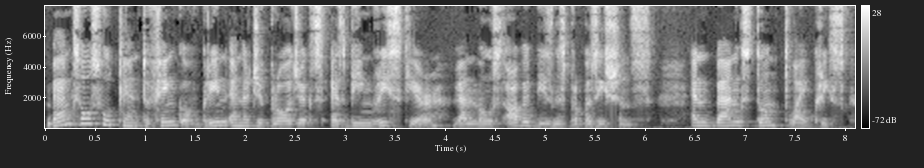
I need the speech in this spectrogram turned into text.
Banks also tend to think of green energy projects as being riskier than most other business propositions, and banks don't like risk.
